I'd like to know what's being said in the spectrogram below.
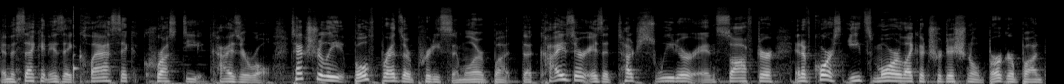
and the second is a classic crusty Kaiser roll. Texturally, both breads are pretty similar, but the Kaiser is a touch sweeter and softer, and of course eats more like a traditional burger bun,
